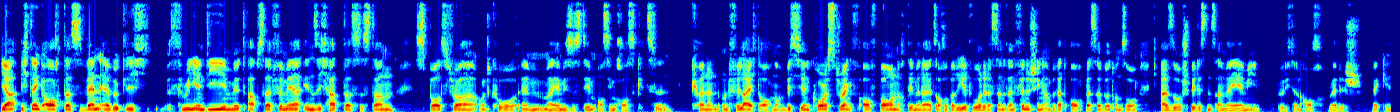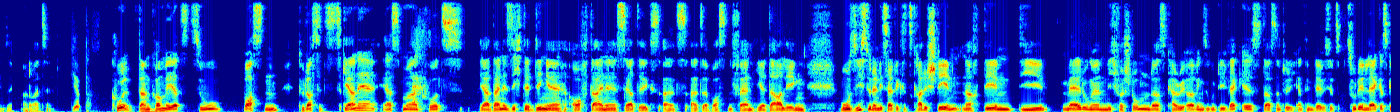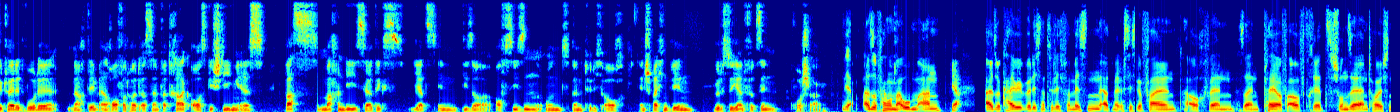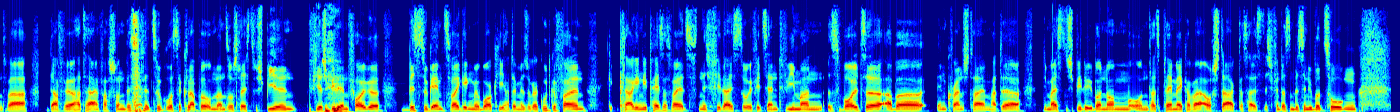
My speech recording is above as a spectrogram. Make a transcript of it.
Ja, ich denke auch, dass wenn er wirklich 3D mit Upside für mehr in sich hat, dass es dann Sportstra und Co. im Miami-System aus ihm rauskitzeln können und vielleicht auch noch ein bisschen Core Strength aufbauen, nachdem er da jetzt auch operiert wurde, dass dann sein Finishing am Brett auch besser wird und so. Also spätestens an Miami würde ich dann auch Reddish weggehen sehen, an 13. Yep. Cool, dann kommen wir jetzt zu Boston. Du darfst jetzt gerne erstmal kurz ja, deine Sicht der Dinge auf deine Celtics als alter Boston-Fan hier darlegen. Wo siehst du denn die Celtics jetzt gerade stehen, nachdem die Meldungen nicht verstummen, dass Kyrie Irving so gut wie weg ist, dass natürlich Anthony Davis jetzt zu den Lakers getradet wurde, nachdem Al Horford heute aus seinem Vertrag ausgestiegen ist. Was machen die Celtics jetzt in dieser Offseason und dann natürlich auch entsprechend wen würdest du hier an 14 vorschlagen? Ja, also fangen wir mal oben an. Ja. Also Kyrie würde ich natürlich vermissen. Er hat mir richtig gefallen, auch wenn sein Playoff-Auftritt schon sehr enttäuschend war. Dafür hat er einfach schon ein bisschen eine zu große Klappe, um dann so schlecht zu spielen vier Spiele in Folge bis zu Game 2 gegen Milwaukee hat er mir sogar gut gefallen. Klar, gegen die Pacers war jetzt nicht vielleicht so effizient, wie man es wollte, aber in Crunch Time hat er die meisten Spiele übernommen und als Playmaker war er auch stark. Das heißt, ich finde das ein bisschen überzogen,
